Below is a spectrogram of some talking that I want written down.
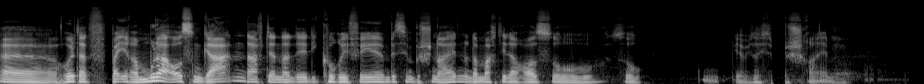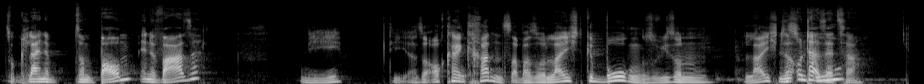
äh, holt das bei ihrer Mutter aus dem Garten, darf dann die Koryphäe ein bisschen beschneiden und dann macht die daraus so, so, ja, wie soll ich das beschreiben? So kleine, so ein Baum in eine Vase? Nee, die, also auch kein Kranz, aber so leicht gebogen, so wie so ein leichtes. So ein Untersetzer. U.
